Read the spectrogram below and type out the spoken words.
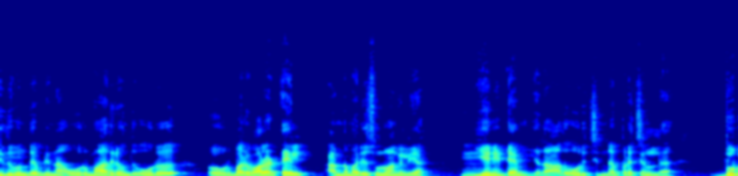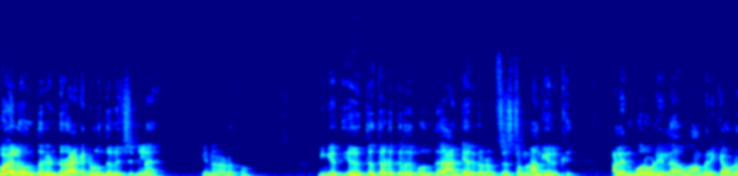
இது வந்து எப்படின்னா ஒரு மாதிரி வந்து ஒரு ஒரு மாதிரி வாலட்டைல் அந்த மாதிரி சொல்லுவாங்க இல்லையா. எனி டைம் ஏதாவது ஒரு சின்ன பிரச்சனை இல்லை. துபாயில் வந்து ரெண்டு ராக்கெட் விழுந்துன்னு வச்சுங்களேன் என்ன நடக்கும்? நீங்கள் எதிர்த்து தடுக்கிறதுக்கு வந்து ஆன்டி ஏர்கிராஃப்ட் சிஸ்டம்லாம் அங்கே இருக்குது. அலைன் போகிற வழியில் அவங்க அமெரிக்காவோட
